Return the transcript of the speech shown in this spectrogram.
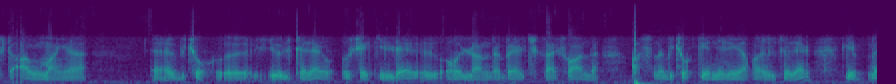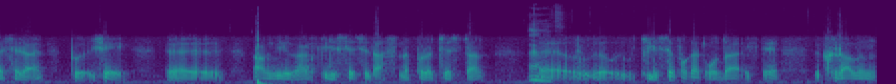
İşte Almanya, e, birçok e, ülkeler o şekilde e, Hollanda, Belçika şu anda aslında birçok yeniliği yapan ülkeler mesela şey e, Anglikan Kilisesi de aslında protestan Evet. kilise fakat o da işte kralın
